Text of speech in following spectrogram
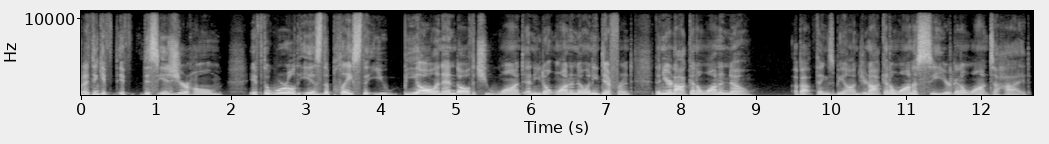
But I think if, if this is your home, if the world is the place that you be all and end all that you want and you don't want to know any different, then you're not going to want to know about things beyond. You're not going to want to see, you're going to want to hide.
